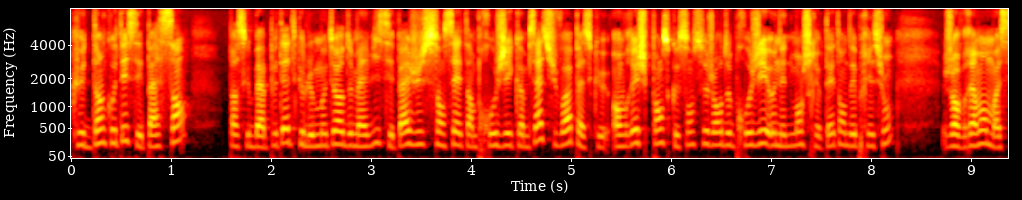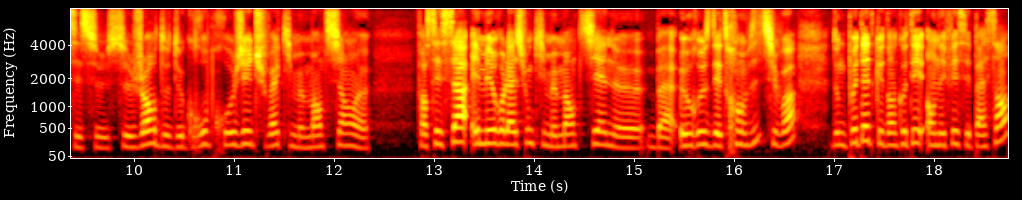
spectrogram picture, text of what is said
que d'un côté, c'est pas sain, parce que bah peut-être que le moteur de ma vie c'est pas juste censé être un projet comme ça tu vois parce que en vrai je pense que sans ce genre de projet honnêtement je serais peut-être en dépression genre vraiment moi c'est ce, genre de, gros projet tu vois qui me maintient euh, Enfin, c'est ça et mes relations qui me maintiennent euh, bah, heureuse d'être en vie, tu vois. Donc peut-être que d'un côté, en effet, c'est pas sain,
